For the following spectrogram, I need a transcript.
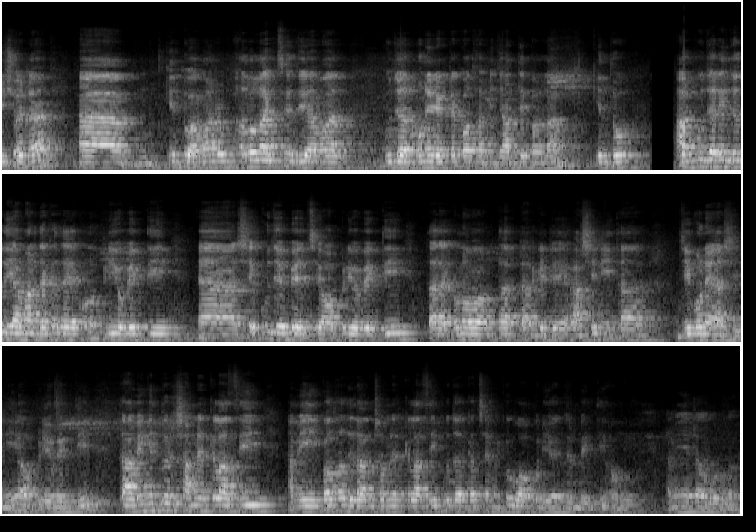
বিষয়টা কিন্তু আমার ভালো লাগছে যে আমার পূজার মনের একটা কথা আমি জানতে পারলাম। কিন্তু আর পূজারি যদি আমার দেখা যায় কোনো প্রিয় ব্যক্তি সে খুঁজে পেয়েছে অপ্রিয় ব্যক্তি, তার এখনও তার টার্গেটে আসেনি, তার জীবনে আসেনি অপ্রিয় ব্যক্তি, তা আমি কিন্তু সামনের ক্লাসেই আমি কথা দিলাম, সামনের ক্লাসেই পূজার কাছে আমি খুব অপ্রিয় একজন ব্যক্তি হব। আমি এটাও বললাম।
